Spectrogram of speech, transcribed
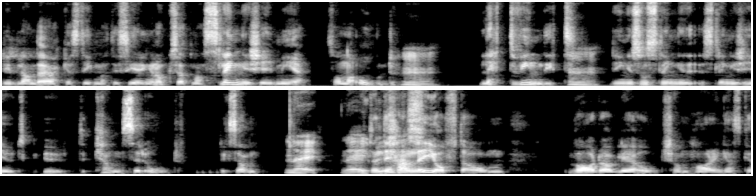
det ibland ökar stigmatiseringen också, att man slänger sig med sådana ord. Mm. lättvindigt. Mm. Det är ingen som slänger, slänger sig ut, ut cancerord. Liksom. Nej, nej Utan precis. det handlar ju ofta om vardagliga ord som har en ganska,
